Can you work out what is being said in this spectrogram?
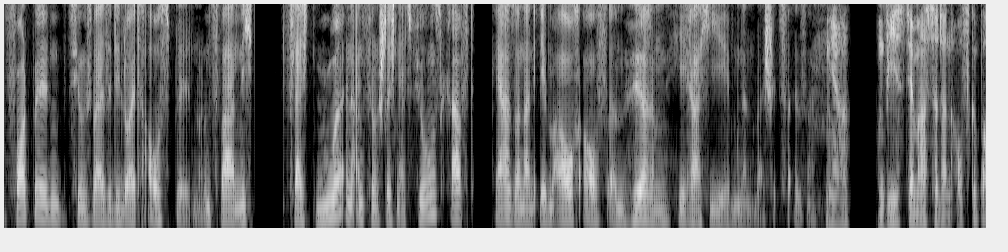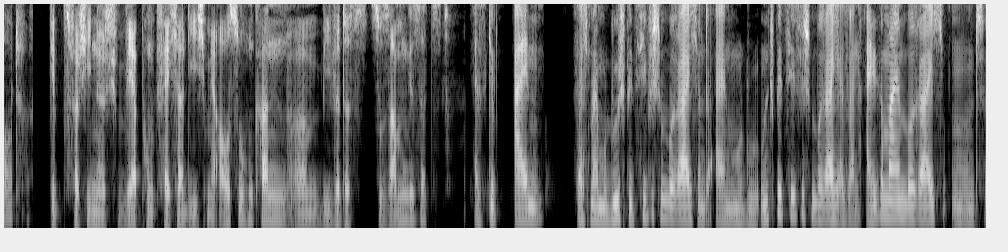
fortbilden beziehungsweise die Leute ausbilden. Und zwar nicht vielleicht nur in Anführungsstrichen als Führungskraft, ja, sondern eben auch auf ähm, höheren Hierarchieebenen beispielsweise. Ja. Und wie ist der Master dann aufgebaut? Gibt es verschiedene Schwerpunktfächer, die ich mir aussuchen kann? Ähm, wie wird das zusammengesetzt? Also es gibt einen, sag ich mal, modulspezifischen Bereich und einen modulunspezifischen Bereich, also einen allgemeinen Bereich. Und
